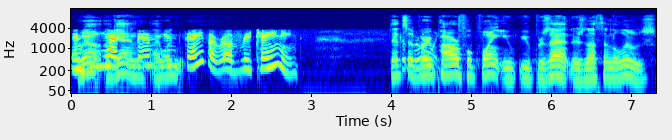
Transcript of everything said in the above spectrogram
And Well, he has again, been in favor of retaining. That's a very powerful point you, you present. There's nothing to lose.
